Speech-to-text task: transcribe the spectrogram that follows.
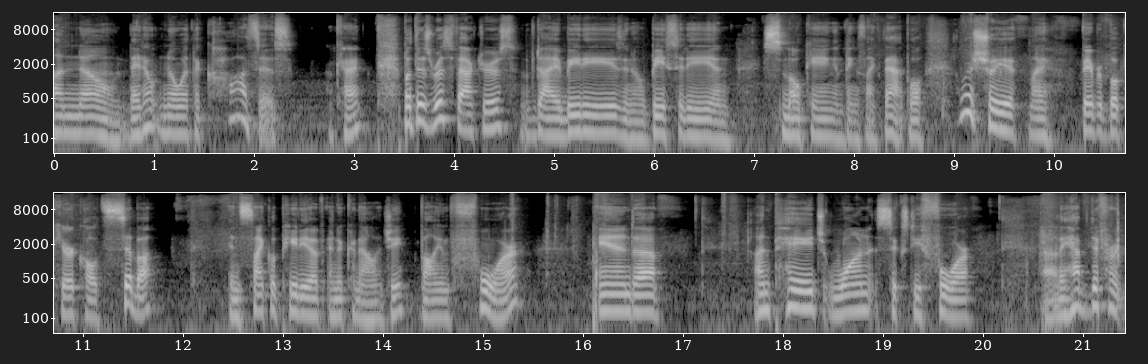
unknown. They don't know what the cause is. Okay? But there's risk factors of diabetes and obesity and smoking and things like that. Well, I'm going to show you my favorite book here called CIBA, Encyclopedia of Endocrinology, Volume 4. And uh, on page 164, uh, they have different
